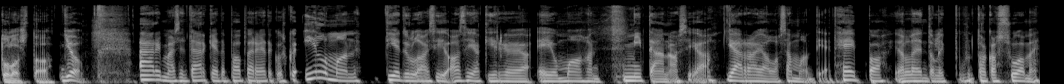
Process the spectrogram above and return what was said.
tulostaa. Joo, äärimmäisen tärkeitä papereita, koska ilman tietynlaisia asiakirjoja ei ole maahan mitään asiaa. Jää rajalla saman tien, heippa ja lentolippu takaisin Suomeen.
